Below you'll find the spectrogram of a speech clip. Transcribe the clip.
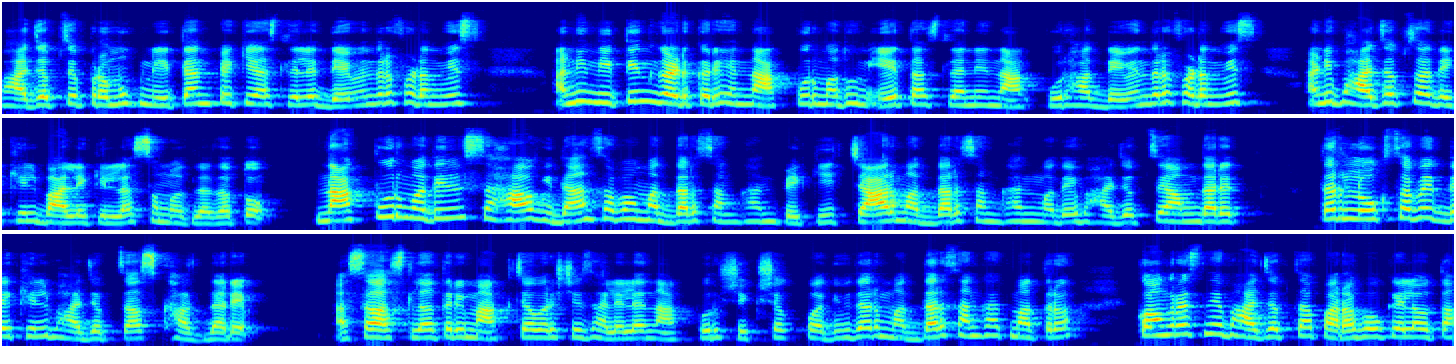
भाजपचे प्रमुख नेत्यांपैकी असलेले देवेंद्र फडणवीस आणि नितीन गडकरी हे नागपूरमधून येत असल्याने नागपूर हा देवेंद्र फडणवीस आणि भाजपचा देखील बालेकिल्ला समजला जातो. नागपूरमधील सहा विधानसभा मतदारसंघांपैकी चार मतदारसंघांमध्ये भाजपचे आमदार आहेत. तर लोकसभेत देखील भाजपचाच खासदार आहे. असं असलं तरी मागच्या वर्षी झालेल्या नागपूर शिक्षक पदवीधर मतदारसंघात मात्र काँग्रेसने भाजपचा पराभव केला होता.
